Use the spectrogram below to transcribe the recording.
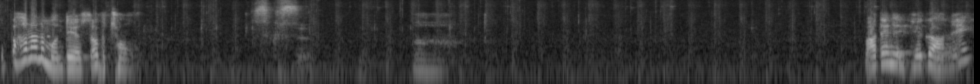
오빠 하나는 뭔데요, 서브총? 스크스. 아. 마대는 배그 안 해?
